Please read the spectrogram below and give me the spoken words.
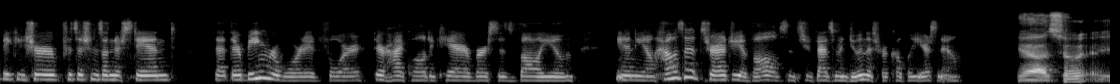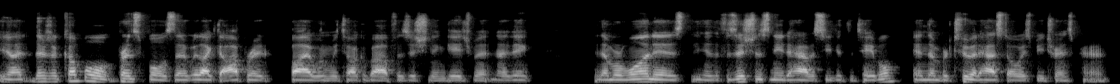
making sure physicians understand that they're being rewarded for their high quality care versus volume. And you know, how has that strategy evolved since you guys have been doing this for a couple of years now? Yeah, so you know, there's a couple principles that we like to operate by when we talk about physician engagement, and I think number one is you know the physicians need to have a seat at the table, and number two, it has to always be transparent.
